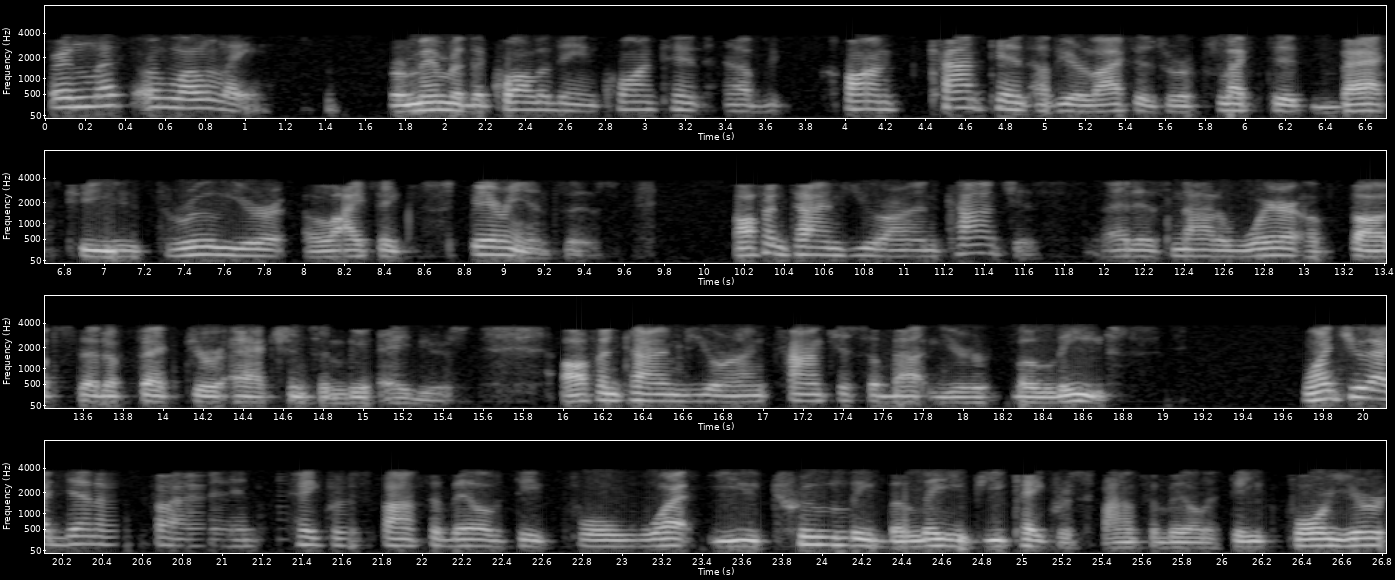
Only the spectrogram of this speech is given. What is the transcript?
friendless or lonely? Remember, the quality and content of, con- content of your life is reflected back to you through your life experiences. Oftentimes you are unconscious, that is, not aware of thoughts that affect your actions and behaviors. Oftentimes you are unconscious about your beliefs once you identify and take responsibility for what you truly believe, you take responsibility for your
